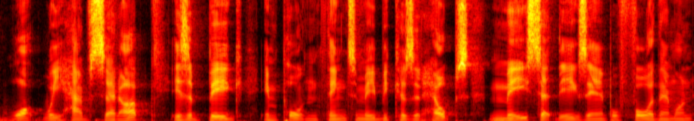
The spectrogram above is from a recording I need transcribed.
what we have set up is a big important thing to me because it helps me set the example for them on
